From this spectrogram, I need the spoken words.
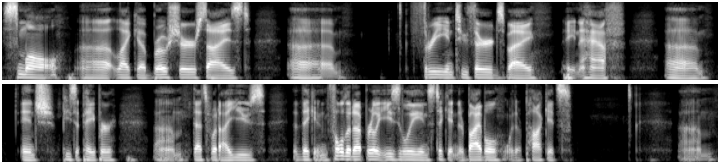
small, uh, like a brochure sized um, three and two thirds by eight and a half um, inch piece of paper. Um, that's what I use. They can fold it up really easily and stick it in their Bible or their pockets. Um,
